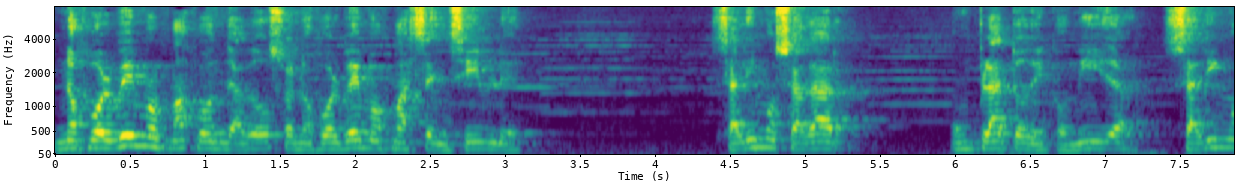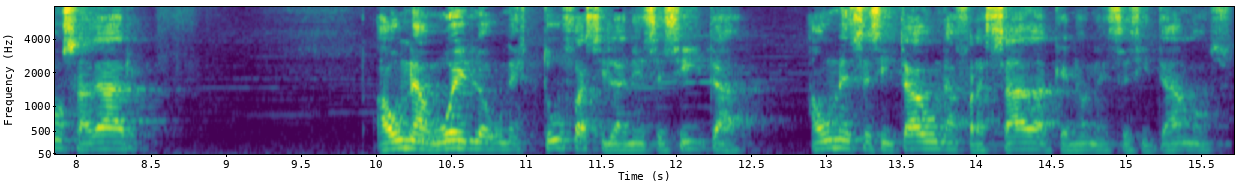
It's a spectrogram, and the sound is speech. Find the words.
nos volvemos más bondadosos, nos volvemos más sensibles, salimos a dar un plato de comida, salimos a dar a un abuelo una estufa si la necesita, a un necesitado una frazada que no necesitamos,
